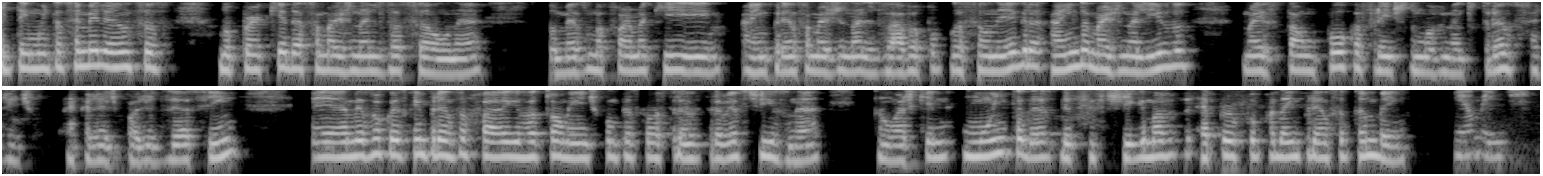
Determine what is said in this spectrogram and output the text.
e tem muitas semelhanças no porquê dessa marginalização, né? Da mesma forma que a imprensa marginalizava a população negra, ainda marginaliza, mas está um pouco à frente do movimento trans, se a gente, é que a gente pode dizer assim. É a mesma coisa que a imprensa faz atualmente com pessoas trans e travestis, né? Então, acho que muita desse estigma é por culpa da imprensa também. Realmente.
